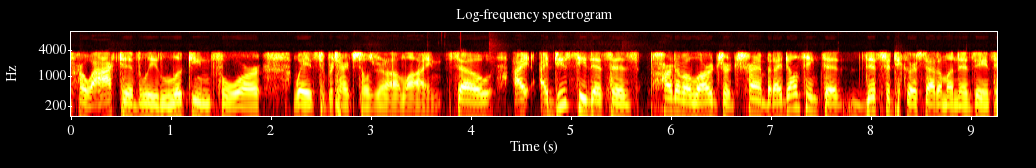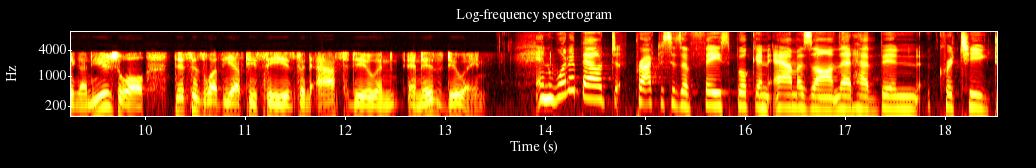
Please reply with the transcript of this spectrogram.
proactively looking for ways to protect children online. So I, I do see this as part of a larger trend, but I don't think that this particular settlement is anything unusual. This is what the FTC has been asked to do and, and is doing. And what about practices of Facebook and Amazon that have been critiqued?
